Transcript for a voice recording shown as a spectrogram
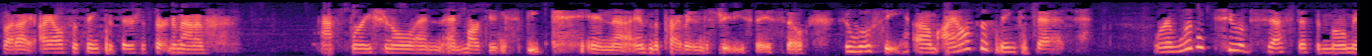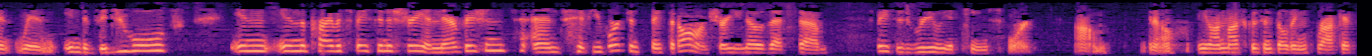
but I, I also think that there's a certain amount of aspirational and, and marketing speak in uh, in the private industry these days. So so we'll see. Um, I also think that we're a little too obsessed at the moment with individuals in in the private space industry and their visions. And if you've worked in space at all, I'm sure you know that um, space is really a team sport. Um, you know, Elon Musk isn't building rockets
